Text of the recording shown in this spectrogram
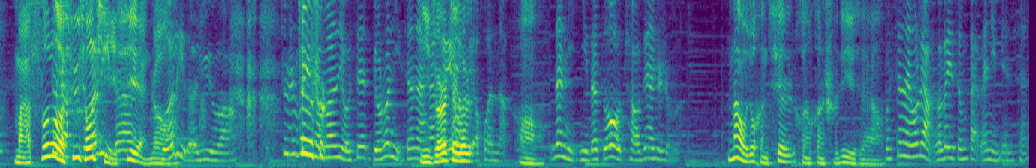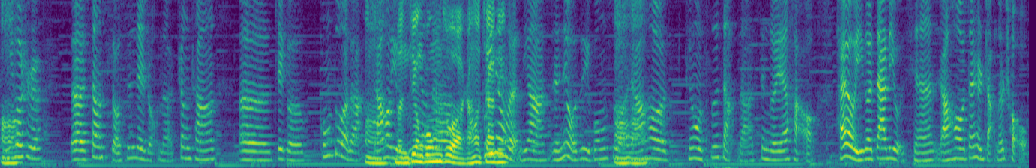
马斯洛需求体系，你知道吗？合理的欲望，就是为什么有些，比如说你现在你还没有觉得这个结婚呢，啊、那你你的择偶条件是什么？那我就很切很很实际一些啊。不，现在有两个类型摆在你面前，啊一个是呃像小新这种的正常呃这个工作的，嗯然后有稳定工作，然后不一定家庭稳定啊，人家有自己工作，啊然后挺有思想的，性格也好。还有一个家里有钱，然后但是长得丑，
